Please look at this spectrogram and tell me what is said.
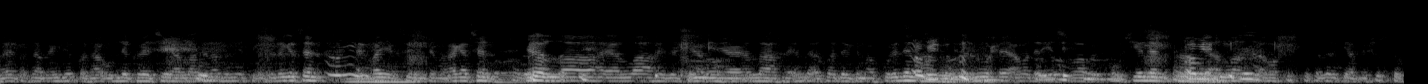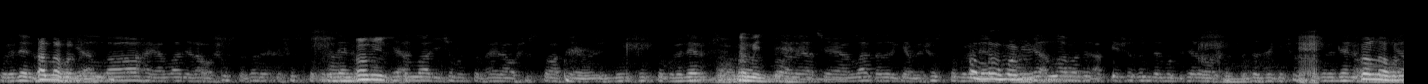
ভাইয়ের কথা ভাইদের কথা উল্লেখ হয়েছে আল্লাহ যারা দুনিয়া থেকে চলে গেছেন। এক ভাই অ্যাক্সিডেন্টে মারা গেছেন। হে আল্লাহ হে আল্লাহ এদেরকে আপনি হে আল্লাহ হে আল্লাহ তাদেরকে মাফ করে দেন রূহে আমাদের এই সওয়াব পৌঁছিয়ে দেন হে আল্লাহ যারা অসুস্থ তাদেরকে আপনি সুস্থ করে দেন আল্লাহ। হে আল্লাহ হে আল্লাহ যারা অসুস্থ তাদেরকে সুস্থ করে দেন আমিন। হে আল্লাহ যে সমস্ত ভাইরা অসুস্থ আছে সুস্থ করে দেন আমিন। হাসপাতালে আছে আল্লাহ তাদেরকে আপনি সুস্থ করে দেন আল্লাহ, আমিন। হে আল্লাহ আমাদের আত্মীয় স্বজনদের মধ্যে যারা অসুস্থ তাদেরকে সুস্থ করে দেন আল্লাহ। হে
